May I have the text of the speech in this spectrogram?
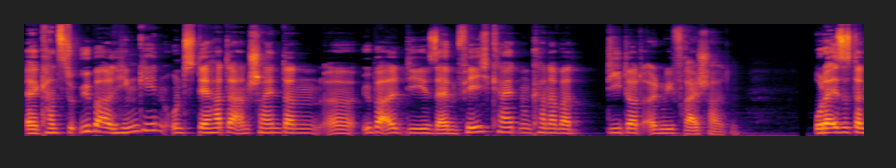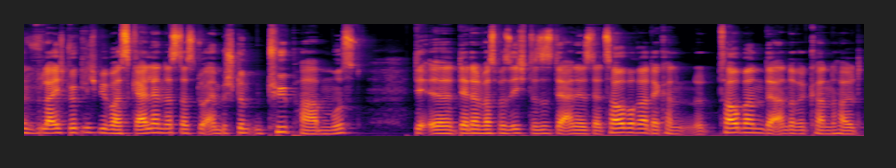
äh, kannst du überall hingehen und der hat da anscheinend dann äh, überall dieselben Fähigkeiten und kann aber die dort irgendwie freischalten. Oder ist es dann vielleicht wirklich wie bei Skylanders, dass du einen bestimmten Typ haben musst, der, äh, der, dann, was weiß ich, das ist der eine ist der Zauberer, der kann äh, zaubern, der andere kann halt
